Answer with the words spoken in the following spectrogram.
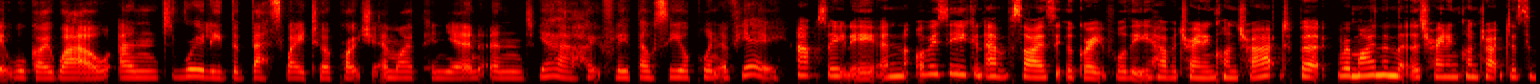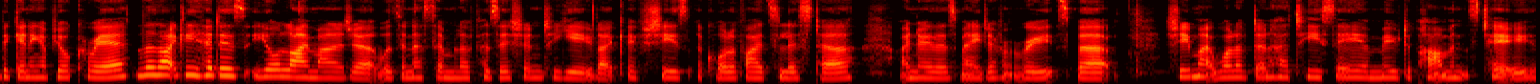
it will go well and really the best way to approach it in my opinion and yeah hopefully they'll see your point of view. Absolutely and obviously you can emphasize that you're grateful that you have a training contract but remind them that the training contract is the beginning of your career. The likelihood is your line manager was in a similar position to you like if she's a qualified solicitor i know there's many different routes but she might well have done her tc and moved departments too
